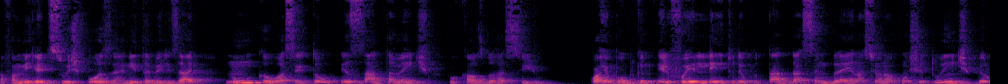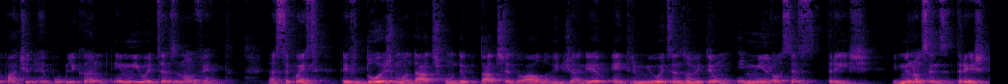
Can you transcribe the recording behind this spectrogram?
a família de sua esposa, Anita Belisário, nunca o aceitou exatamente por causa do racismo. Com a República, ele foi eleito deputado da Assembleia Nacional Constituinte pelo Partido Republicano em 1890. Na sequência, teve dois mandatos como deputado estadual do Rio de Janeiro entre 1891 e 1903. Em 1903,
